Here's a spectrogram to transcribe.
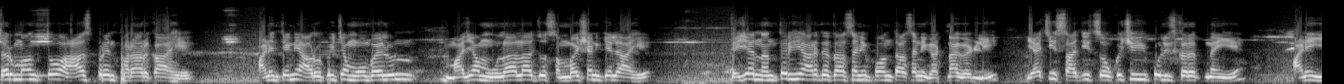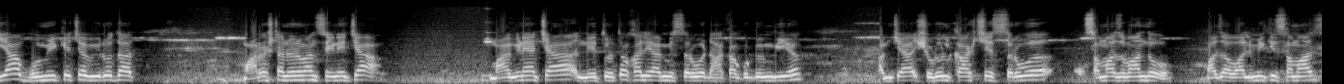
तर मग तो आजपर्यंत फरार का आहे? आणि त्यांनी आरोपीच्या मोबाईलहून माझ्या मुलाला जो संभाषण केलं आहे त्याच्यानंतर ही अर्ध्या तासांनी पाऊन तासांनी घटना घडली. याची साधी चौकशीही पोलीस करत नाहीये. आणि या भूमिकेच्या विरोधात महाराष्ट्र निर्माण सेनेच्या मागण्याच्या नेतृत्वाखाली आम्ही सर्व ढाका कुटुंबीय आमच्या शेड्यूल कास्टचे सर्व समाज बांधव माझा वाल्मिकी समाज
